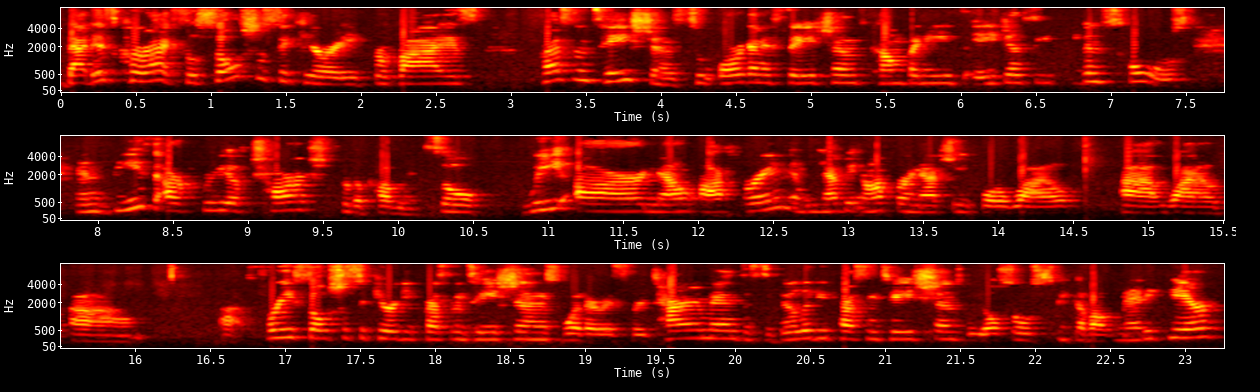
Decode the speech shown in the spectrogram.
That is correct. So Social Security provides presentations to organizations, companies, agencies, even schools, and these are free of charge to the public. So we are now offering, and we have been offering actually for a while, uh, while um, uh, free Social Security presentations, whether it's retirement, disability presentations. We also speak about Medicare,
